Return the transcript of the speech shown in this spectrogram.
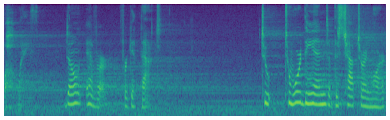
always. Don't ever forget that. To, toward the end of this chapter in Mark,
